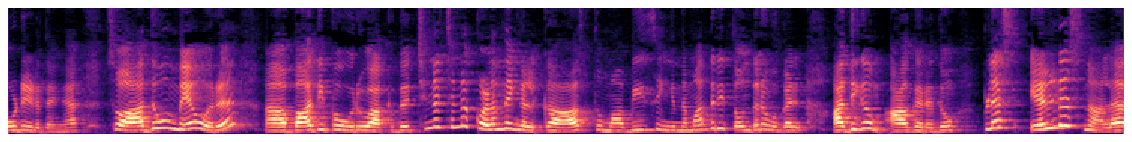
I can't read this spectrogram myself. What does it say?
ஓடிடுதுங்க. ஸோ அதுவுமே ஒரு பாதிப்பை உருவாக்குது. சின்ன சின்ன குழந்தைங்களுக்கு ஆஸ்துமா வீசிங் இந்த மாதிரி தொந்தரவுகள் அதிகம் ஆகிறதும் ப்ளஸ் எல்டர்ஸ்னால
